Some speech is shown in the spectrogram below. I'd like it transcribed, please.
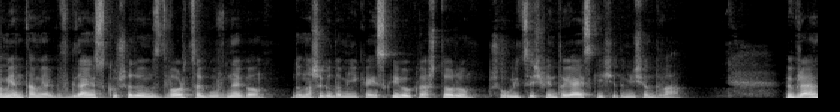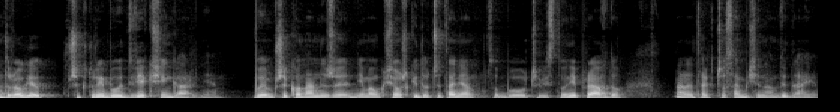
Pamiętam, jak w Gdańsku szedłem z dworca głównego do naszego dominikańskiego klasztoru przy ulicy Świętojańskiej 72. Wybrałem drogę, przy której były dwie księgarnie. Byłem przekonany, że nie mam książki do czytania, co było oczywistą nieprawdą, ale tak czasami się nam wydaje.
